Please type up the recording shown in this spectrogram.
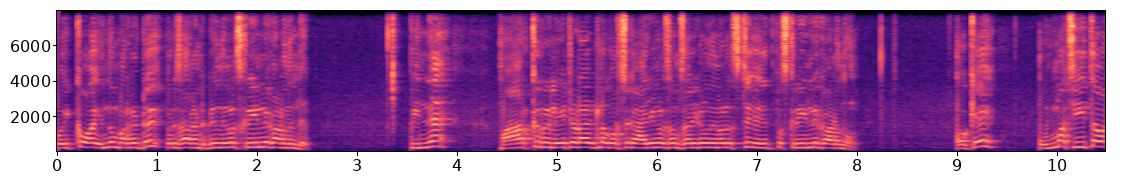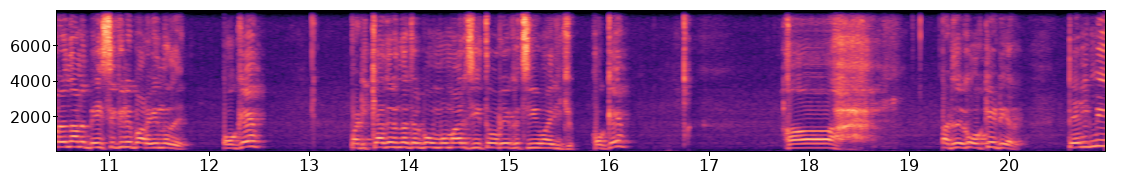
പോയിക്കോ എന്നും പറഞ്ഞിട്ട് ഒരു സാറുണ്ട് പിന്നെ നിങ്ങൾ സ്ക്രീനിൽ കാണുന്നുണ്ട്. പിന്നെ മാർക്ക് റിലേറ്റഡ് ആയിട്ടുള്ള കുറച്ച് കാര്യങ്ങൾ സംസാരിക്കുന്നത് നിങ്ങൾ ഇപ്പോൾ സ്ക്രീനിൽ കാണുന്നു. ഓക്കെ ഉമ്മ ചീത്ത പറയുന്നതാണ് ബേസിക്കലി പറയുന്നത്. ഓക്കെ പഠിക്കാതിരുന്നാൽ ചിലപ്പോൾ ഉമ്മമാർ ചീത്ത പറയുകയൊക്കെ ചെയ്യുമായിരിക്കും. ഓക്കെ അടുത്ത okay dear tell me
